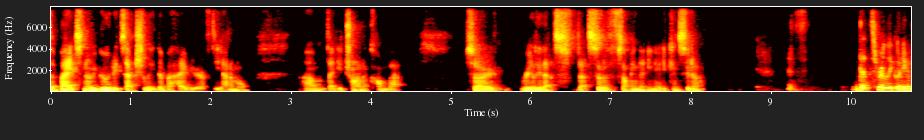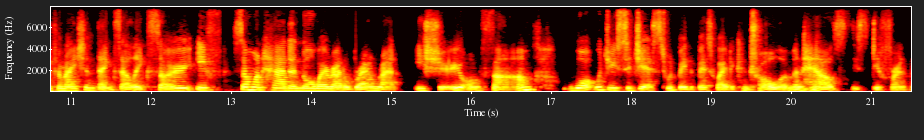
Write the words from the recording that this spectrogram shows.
the bait's no good. It's actually the behavior of the animal um, that you're trying to combat. So really that's that's sort of something that you need to consider that's really good information. Thanks, Alex. So, if someone had a Norway rat or brown rat issue on farm, what would you suggest would be the best way to control them, and how's this different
